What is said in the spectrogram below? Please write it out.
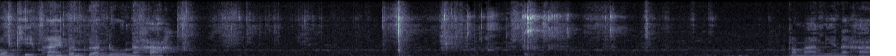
ลงคลิปให้เพื่อนๆดูนะคะ ประมาณนี้นะคะ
